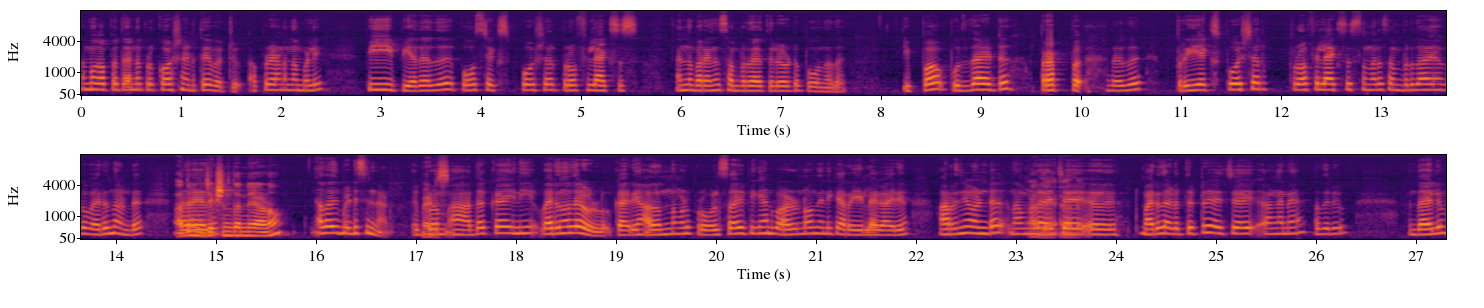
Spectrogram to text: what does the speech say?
നമുക്ക് അപ്പോൾ തന്നെ പ്രിക്കോഷൻ എടുത്തേ പറ്റൂ. അപ്പോഴാണ് നമ്മൾ ഈ പി ഇ പി അതായത് പോസ്റ്റ് എക്സ്പോഷർ പ്രോഫിലാക്സിസ് എന്ന് പറയുന്ന സമ്പ്രദായത്തിലോട്ട് പോകുന്നത്. ഇപ്പോൾ പുതുതായിട്ട് പ്രപ്പ് അതായത് പ്രീ എക്സ്പോഷർ പ്രോഫിലാക്സിസ് എന്നൊരു സമ്പ്രദായമൊക്കെ വരുന്നുണ്ട്. ഇഞ്ചക്ഷൻ തന്നെയാണോ? അതായത് മെഡിസിൻ. ആണ് ഇപ്പം അതൊക്കെ ഇനി വരുന്നതേ ഉള്ളൂ. കാര്യം അതൊന്നും നമ്മൾ പ്രോത്സാഹിപ്പിക്കാൻ പാടുണ്ടോ എന്ന് എനിക്കറിയില്ല. കാര്യം അറിഞ്ഞുകൊണ്ട് നമ്മൾ മരുന്നെടുത്തിട്ട് അങ്ങനെ അതൊരു എന്തായാലും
